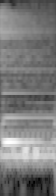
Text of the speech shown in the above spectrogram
go through.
